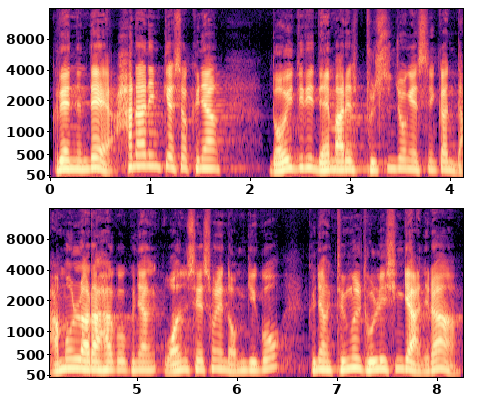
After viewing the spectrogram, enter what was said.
그랬는데 하나님께서 그냥 너희들이 내 말에 불순종했으니까 나 몰라라 하고 그냥 원수의 손에 넘기고 그냥 등을 돌리신 게 아니라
